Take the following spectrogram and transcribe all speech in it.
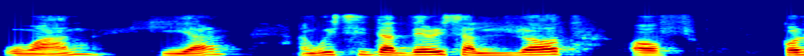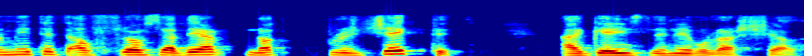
one here, and we see that there is a lot of collimated outflows that they are not projected against the nebular shell.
